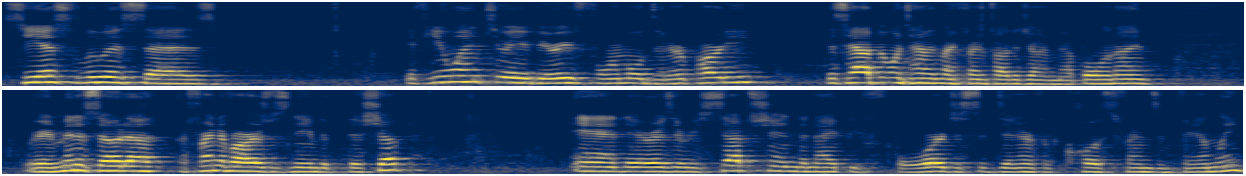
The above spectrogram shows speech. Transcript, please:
C.S. Lewis says if you went to a very formal dinner party, this happened one time with my friend Father John Nepil and I. We were in Minnesota. A friend of ours was named a bishop, and there was a reception the night before, just a dinner for close friends and family.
